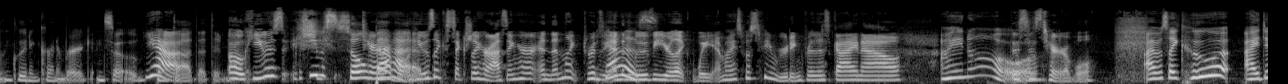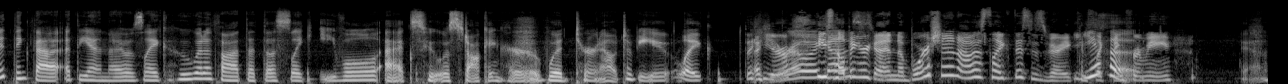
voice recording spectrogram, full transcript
including Cronenberg, and so Yeah. thank God that didn't. Oh, happen. he was. he was so terrible. bad. He was like sexually harassing her, and then like towards the end of the movie, you're like, wait, am I supposed to be rooting for this guy now? I know. This is terrible. I was like, who? I did think that at the end. I was like, who would have thought that this like evil ex who was stalking her would turn out to be like The hero. hero? He's guess? helping her get an abortion. I was like, this is very conflicting Yeah. for me. Yeah.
